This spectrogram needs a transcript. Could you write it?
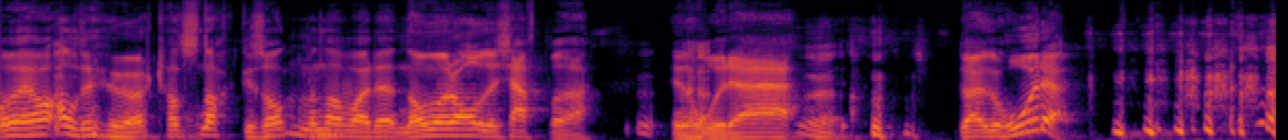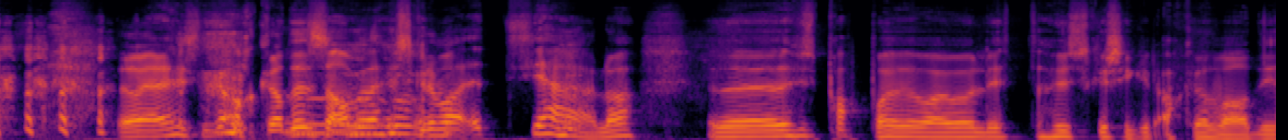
Og jeg har aldri hørt han snakke sånn, men da var det Nå må du holde kjeft på deg, din hore. Du er jo en hore! Jeg husker ikke akkurat det sa, men jeg husker det var et jævla jeg husker, Pappa var jo litt husker sikkert akkurat hva de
